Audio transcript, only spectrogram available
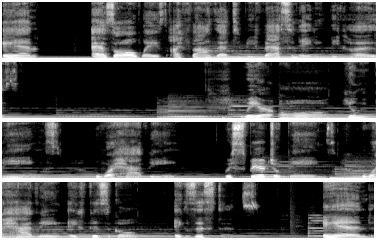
And as always, I found that to be fascinating because we are all human beings who are having, we're spiritual beings who are having a physical existence. And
